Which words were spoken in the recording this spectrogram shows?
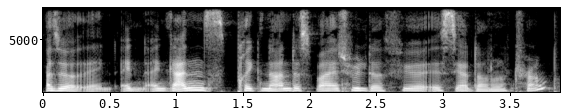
Also ein, ein, ganz prägnantes Beispiel dafür ist ja Donald Trump.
